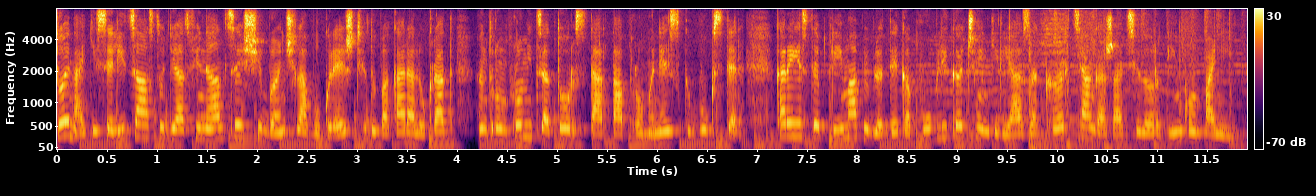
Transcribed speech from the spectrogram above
Doina Chiselița a studiat finanțe și bănci la București, după care a lucrat într-un promițător startup românesc Bookster, care este prima bibliotecă publică ce închiriază cărți angajaților din companii.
